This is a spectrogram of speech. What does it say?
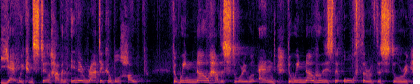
yet we can still have an ineradicable hope that we know how the story will end, that we know who is the author of the story,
